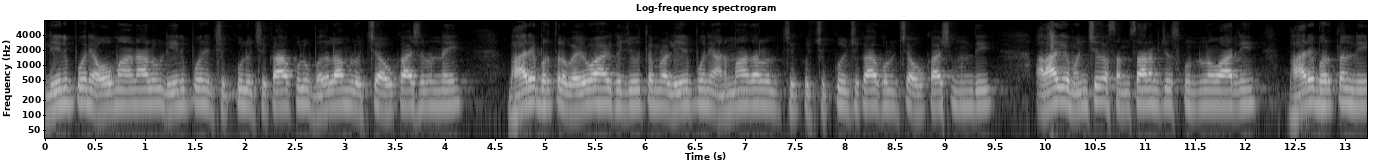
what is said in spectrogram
లేనిపోని అవమానాలు లేనిపోని చిక్కులు చికాకులు బదలాములు వచ్చే అవకాశాలు ఉన్నాయి భార్య భర్తల వైవాహిక జీవితంలో లేనిపోని అనుమానాలు చిక్కు చిక్కులు చికాకులు వచ్చే అవకాశం ఉంది. అలాగే మంచిగా సంసారం చేసుకుంటున్న వారిని భార్య భర్తల్ని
